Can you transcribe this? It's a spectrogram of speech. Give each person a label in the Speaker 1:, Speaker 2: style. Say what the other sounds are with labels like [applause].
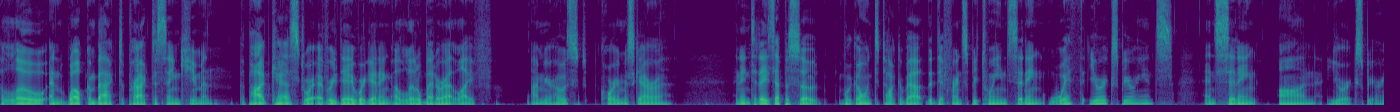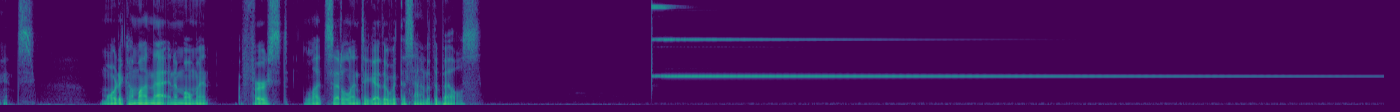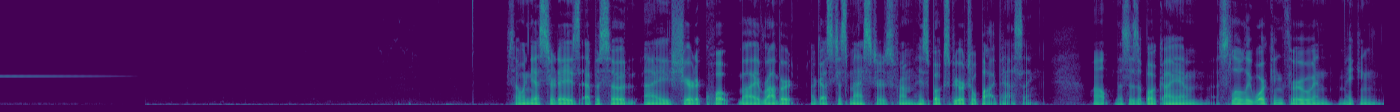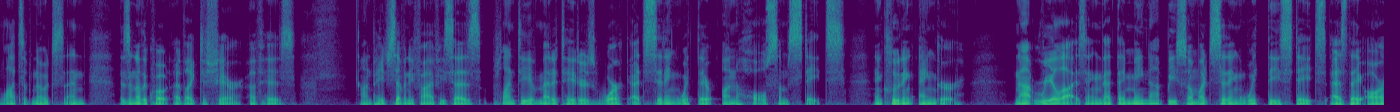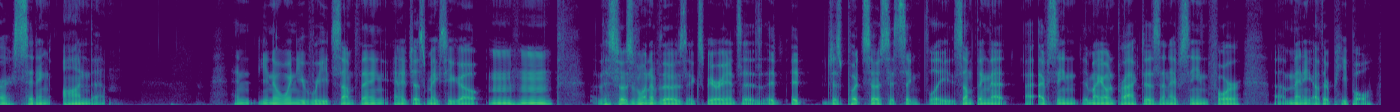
Speaker 1: Hello, and welcome back to Practicing Human, the podcast where every day we're getting a little better at life. I'm your host, Cory Muscara. and in today's episode, we're going to talk about the difference between sitting with your experience and sitting on your experience. More to come on that in a moment. First, let's settle in together with the sound of the bells. So, in yesterday's episode, I shared a quote by Robert Augustus Masters from his book Spiritual Bypassing. Well, this is a book I am slowly working through and making lots of notes, and there's another quote I'd like to share of his. On page 75, he says, Plenty of meditators work at sitting with their unwholesome states, including anger, not realizing that they may not be so much sitting with these states as they are sitting on them. And you know, when you read something and it just makes you go, mm hmm, this was one of those experiences. It, it just put so succinctly something that I've seen in my own practice and I've seen for uh, many other people.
